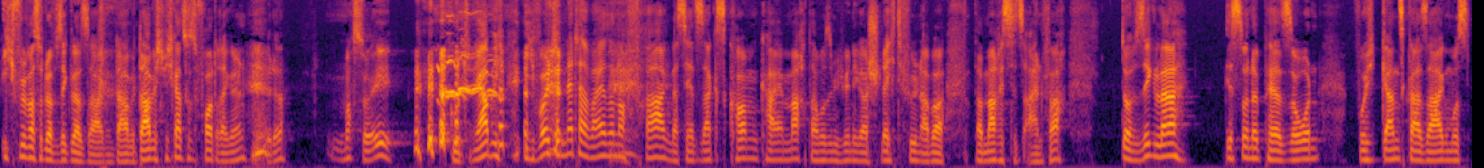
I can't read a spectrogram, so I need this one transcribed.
Ich will was zu Dolph Ziggler sagen, David. Darf ich mich ganz kurz vordrängeln, bitte? Machst du eh. Gut. Ja, aber ich, ich wollte netterweise noch fragen, dass du jetzt sagst, komm, Kai, mach, da muss ich mich weniger schlecht fühlen, aber da mache ich es jetzt einfach. Dolph Ziggler ist so eine Person, wo ich ganz klar sagen muss,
